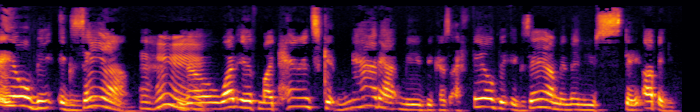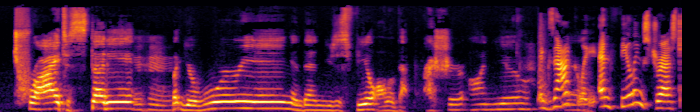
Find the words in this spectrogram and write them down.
fail the exam? Mm-hmm. You know, what if my parents get mad at me because I failed the exam and then you stay up and you try to study, Mm-hmm. but you're worrying and then you just feel all of that pressure on you. Exactly. And feeling stressed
